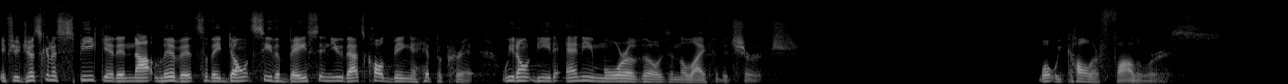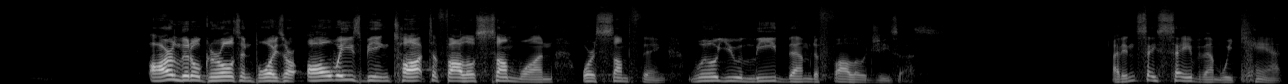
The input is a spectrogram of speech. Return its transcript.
If you're just going to speak it and not live it so they don't see the base in you, that's called being a hypocrite. We don't need any more of those in the life of the church. What we call our followers. Our little girls and boys are always being taught to follow someone or something. Will you lead them to follow Jesus? I didn't say save them, we can't.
